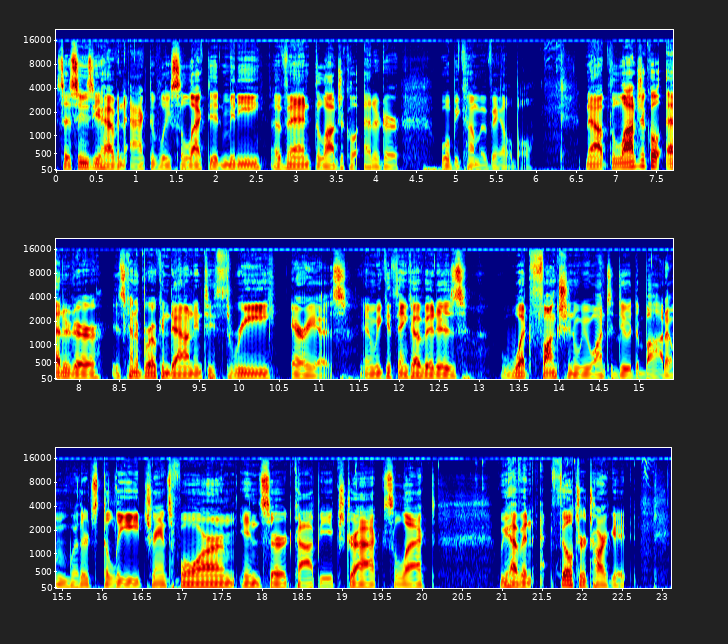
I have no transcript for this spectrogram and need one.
So as soon as you have an actively selected MIDI event, the logical editor will become available. Now, the logical editor is kind of broken down into three areas. And we could think of it as what function we want to do at the bottom, whether it's delete, transform, insert, copy, extract, select. We have a filter target,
